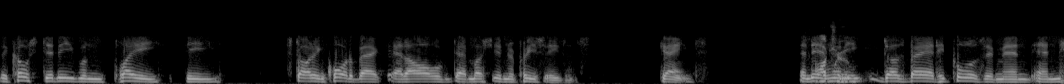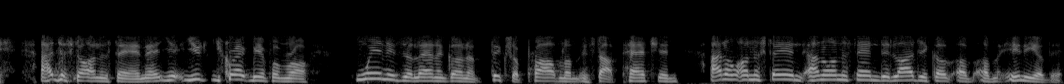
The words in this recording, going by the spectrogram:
the coach didn't even play the starting quarterback at all that much in the preseasons games. And then All when true. he does bad, he pulls him, and and I just don't understand. And You, you you correct me if I'm wrong. When is Atlanta gonna fix a problem and stop patching? I don't understand. I don't understand the logic of of, of any of this.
